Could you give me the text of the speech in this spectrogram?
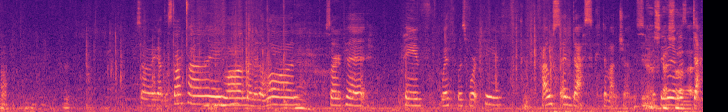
Oh, So we got the stockpiling, lawn, limited lawn, sorry pit, pave width was fourteen, house and desk dimensions. Yes, I Assuming it was that. deck,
